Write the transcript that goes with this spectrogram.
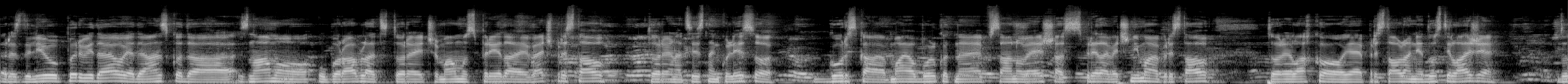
razdelil. Prvi del je dejansko, da znamo uporabljati, torej, če imamo spredaj več predstav, torej na cestnem kolesu, gorska imajo bolj kot ne, vsa novejša, spredaj več nimajo predstav, torej lahko je predstavljanje dosti lažje, Do,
